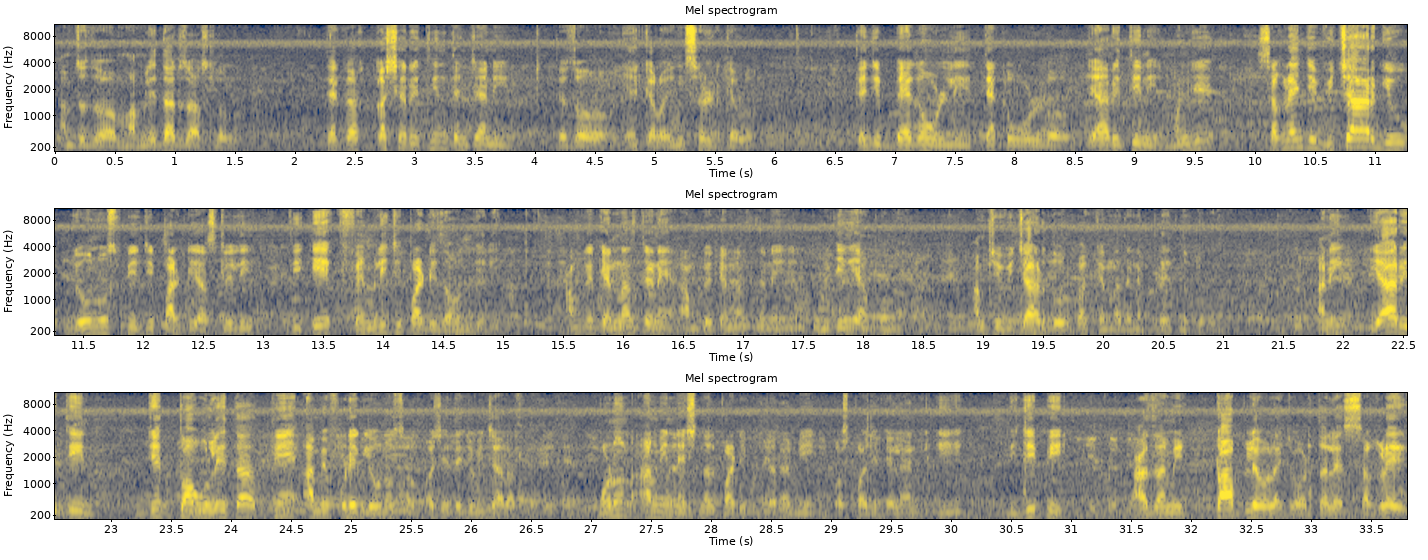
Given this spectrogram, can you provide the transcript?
आमचो जो मामलेदार जो आसलेलो ताका कशे रितीन तेंच्यांनी तेजो हें केलो इन्सल्ट केलो. तेजी बॅगां ओडली तेका ओडलो ह्या रितीनी. म्हणजे सगळ्यांचे विचार घेव घेवन वचपी जी पार्टी आसलेली ती एक फॅमिलीची पार्टी जावन गेली. आमकां केन्नाच तेणें आमकां केन्नाच तेणें मिटिंगे आपोवना आमचे विचार दवरपाक केन्ना तेणें प्रयत्न करूं ना आनी ह्या रितीन जे तो उलयता तें आमी फुडें घेवन वचप अशें तेजे विचार आसले म्हणून आमी नॅशनल पार्टी भितर आमी वचपाचें केलें आनी ही बी जे पी आज आमी टॉप लेवलाचे व्हरतले सगळे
